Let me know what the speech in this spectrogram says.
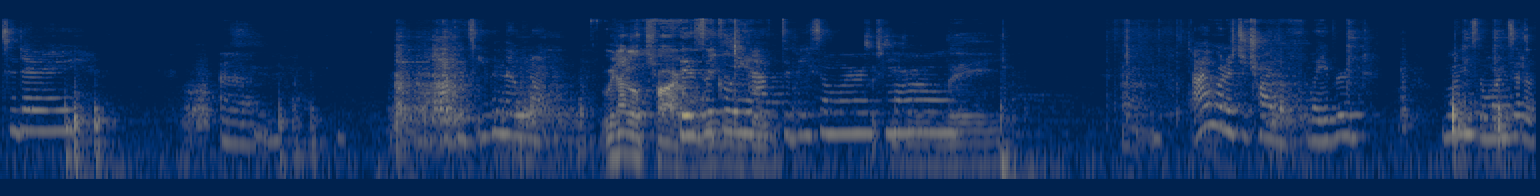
today. Um, because even though we don't We're not gonna try. physically have to be somewhere tomorrow, um, I wanted to try the flavored ones, the ones that are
